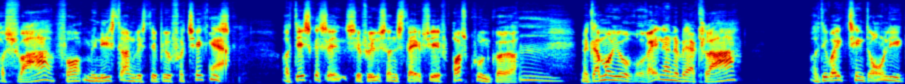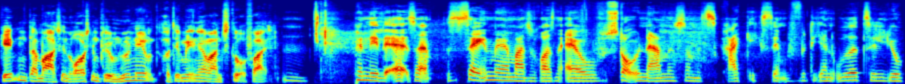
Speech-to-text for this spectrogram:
at svare for ministeren, hvis det blev for teknisk. Ja. Og det skal selvfølgelig sådan en stabschef også kunne gøre. Mm. Men der må jo reglerne være klare. Og det var ikke tænkt ordentligt igennem, da Martin Rossen blev nu nævnt, og det mener jeg var en stor fejl. Mm. Pernille, altså sagen med Martin Rossen er jo, står jo nærmest som et skræk eksempel, fordi han udadtil jo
